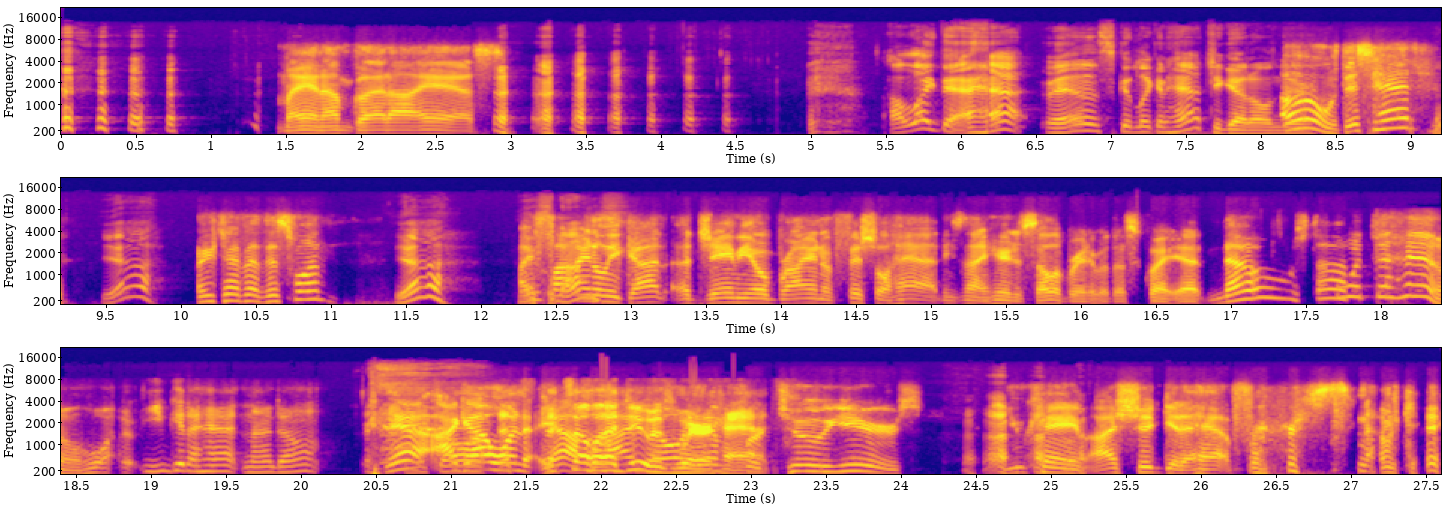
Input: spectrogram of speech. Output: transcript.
Man, I'm glad I asked. I like that hat, man. That's a good looking hat you got on there. Oh, this hat? yeah. Are you talking about this one? Yeah. I finally nice. got a Jamie O'Brien official hat. He's not here to celebrate it with us quite yet. No, stop. What the hell? You get a hat and I don't. Yeah, That's I all- got one. that's- yeah, that's all I do I've is wear him hats. For two years, you came. I should get a hat first. No, I'm kidding.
